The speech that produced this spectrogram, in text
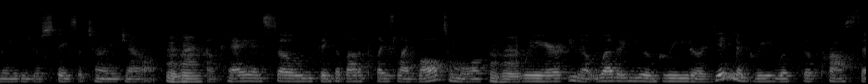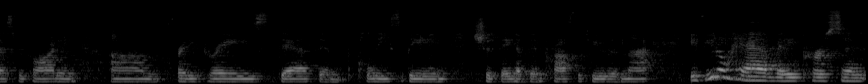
maybe your state's attorney general, Mhm. okay? And so you think about a place like Baltimore, Mhm. where you know whether you agreed or didn't agree with the process regarding um, Freddie Gray's death and police being should they have been prosecuted or not. If you don't have a person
